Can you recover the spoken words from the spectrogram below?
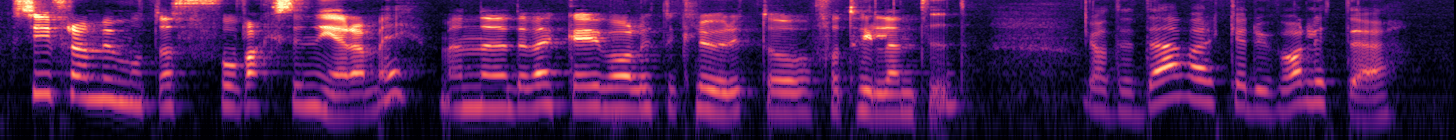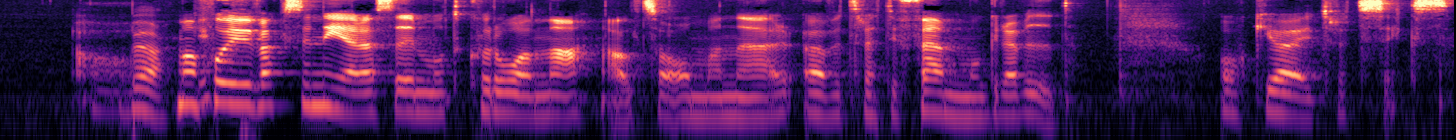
Jag ser fram emot att få vaccinera mig, men eh, det verkar ju vara lite klurigt att få till en tid. Ja, det där verkar du vara lite... Bökigt. Man får ju vaccinera sig mot corona, alltså om man är över 35 och gravid. Och jag är 36.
